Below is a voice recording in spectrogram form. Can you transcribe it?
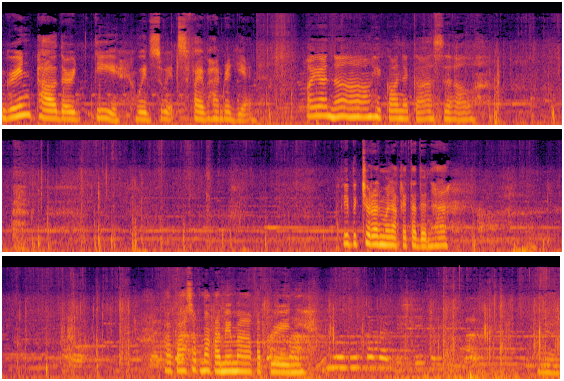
Green powdered tea with sweets, 500 yen. Ayan na ang Hikone Castle. Pipicturan mo na kita dun ha. Papasok na kami mga kapreni. Ayan.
